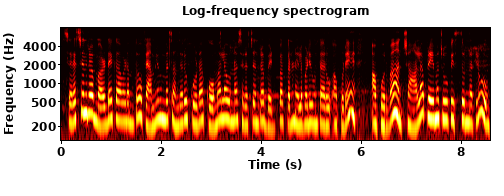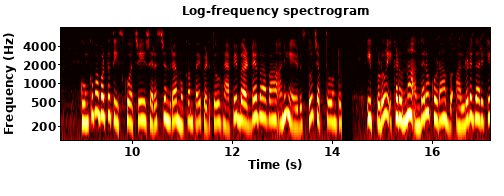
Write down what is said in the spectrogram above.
శరశ్చంద్ర బర్త్డే కావడంతో ఫ్యామిలీ మెంబర్స్ అందరూ కూడా కోమాలో ఉన్న శరశ్చంద్ర బెడ్ పక్కన నిలబడి ఉంటారు. అప్పుడే అపూర్వ చాలా ప్రేమ చూపిస్తున్నట్లు కుంకుమ బొట్టు తీసుకువచ్చి శరశ్చంద్ర ముఖంపై పెడుతూ హ్యాపీ బర్త్డే బావా అని ఏడుస్తూ చెప్తూ ఉంటుంది ఇప్పుడు ఇక్కడ ఉన్న అందరూ కూడా అల్లుడి గారికి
